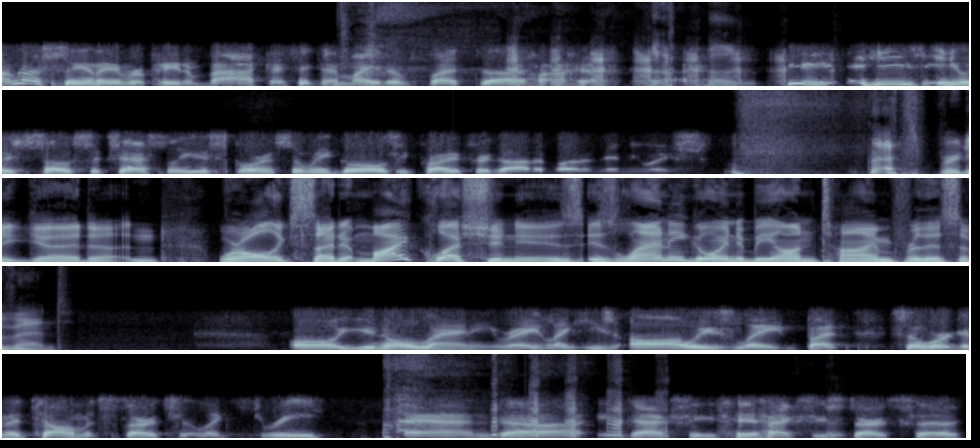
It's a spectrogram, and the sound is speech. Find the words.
I'm not saying I ever paid him back. I think I might have, but uh, he he's he was so successful. He was scoring so many goals. He probably forgot about it anyways. That's pretty good, and we're all excited. My question is: Is Lanny going to be on time for this event? oh, you know Lanny, right? Like he's always late. But so we're going to tell him it starts at like three, and uh, it actually it actually starts at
